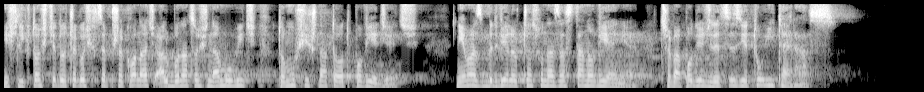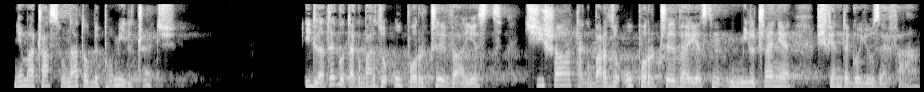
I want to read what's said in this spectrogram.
Jeśli ktoś cię do czegoś chce przekonać albo na coś namówić, to musisz na to odpowiedzieć. Nie ma zbyt wiele czasu na zastanowienie. Trzeba podjąć decyzję tu i teraz. Nie ma czasu na to, by pomilczeć. I dlatego tak bardzo uporczywa jest cisza, tak bardzo uporczywe jest milczenie świętego Józefa.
